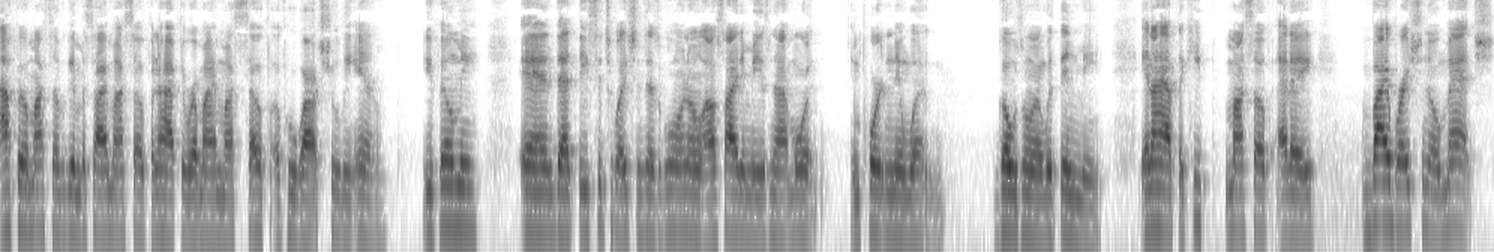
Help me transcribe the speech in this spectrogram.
I feel myself getting beside myself and I have to remind myself of who I truly am. You feel me? and that these situations that's going on outside of me is not more important than what goes on within me. And I have to keep myself at a vibrational match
